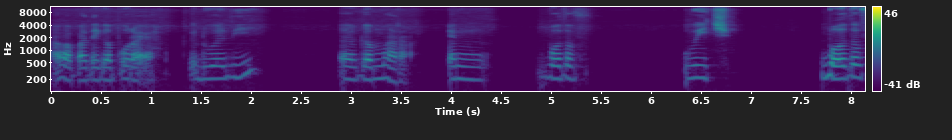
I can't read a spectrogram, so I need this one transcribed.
apa Pantai Gapura ya. Kedua di uh, Gamara and both of which both of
